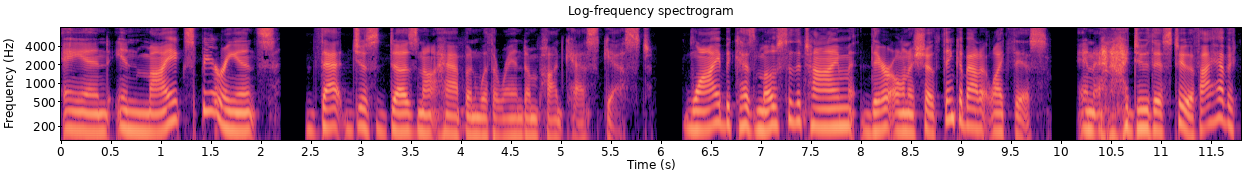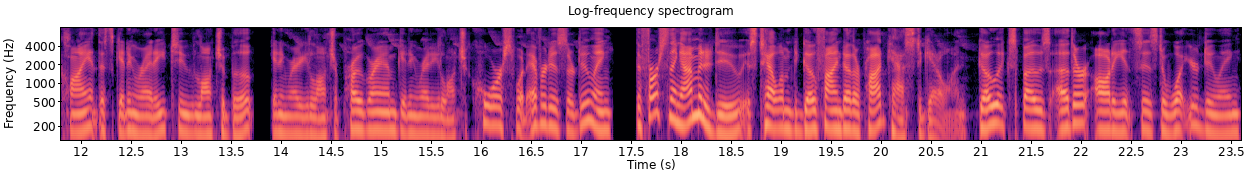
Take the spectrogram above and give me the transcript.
And in my experience, that just does not happen with a random podcast guest. Why? Because most of the time they're on a show. Think about it like this. And, and I do this too. If I have a client that's getting ready to launch a book, getting ready to launch a program, getting ready to launch a course, whatever it is they're doing, the first thing I'm going to do is tell them to go find other podcasts to get on. Go expose other audiences to what you're doing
